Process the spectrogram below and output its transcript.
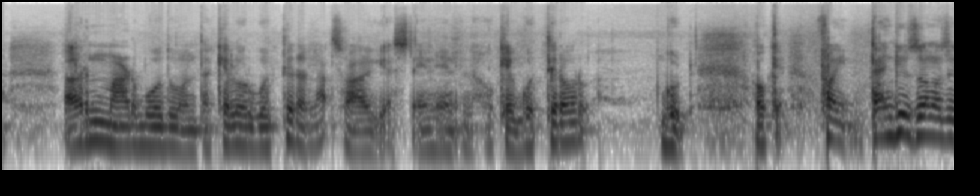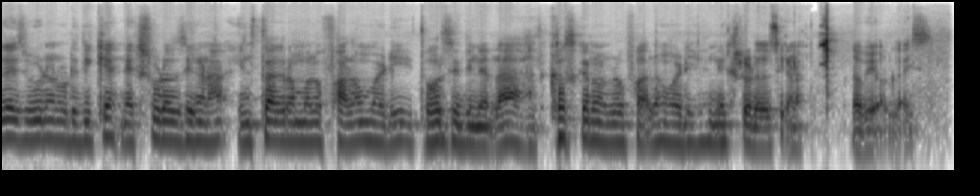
ಅರ್ನ್ ಮಾಡ್ಬೋದು ಅಂತ ಕೆಲವ್ರು ಗೊತ್ತಿರಲ್ಲ. ಸೊ ಹಾಗೆ ಅಷ್ಟೇ, ಇನ್ನೇನಿಲ್ಲ. ಓಕೆ ಗೊತ್ತಿರೋರು good okay fine thank you so much guys video ನೋಡಿದ್ದಕ್ಕೆ. ನೆಕ್ಸ್ಟ್ ವೀಡಿಯೋ ಸಿಗೋಣ. ಇನ್ಸ್ಟಾಗ್ರಾಮಲ್ಲೂ ಫಾಲೋ ಮಾಡಿ. ತೋರಿಸಿದ್ದೀನಲ್ಲ, ಅದಕ್ಕೋಸ್ಕರ ಫಾಲೋ ಮಾಡಿ. ನೆಕ್ಸ್ಟ್ ವೀಡಿಯೋ ಸಿಗೋಣ. Love you all guys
